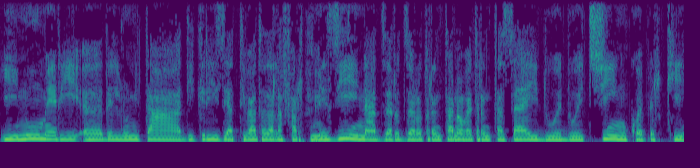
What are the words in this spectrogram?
i numeri eh, dell'unità di crisi attivata dalla Farnesina 0039 36 225 per chi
